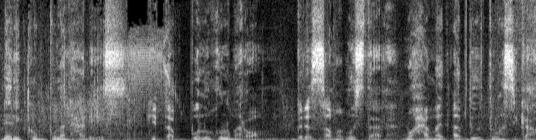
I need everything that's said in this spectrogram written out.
dari kumpulan hadis Kitab Bulughul Maram bersama Ustaz Muhammad Abdul Tuasikal.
